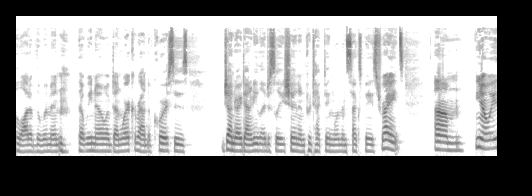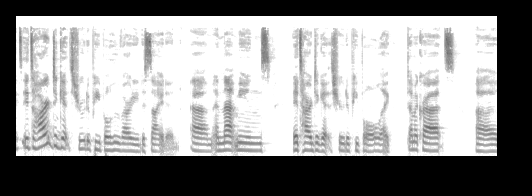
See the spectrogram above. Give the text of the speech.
a lot of the women that we know have done work around, of course, is gender identity legislation and protecting women's sex based rights. Um, you know, it's it's hard to get through to people who've already decided, um, and that means it's hard to get through to people like Democrats, uh,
